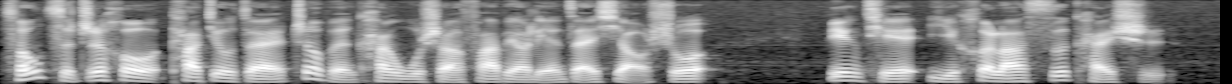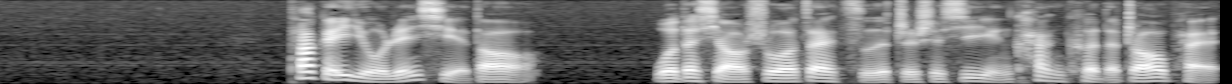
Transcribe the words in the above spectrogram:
从此之后，他就在这本刊物上发表连载小说，并且以赫拉斯开始。他给友人写道：“我的小说在此只是吸引看客的招牌，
